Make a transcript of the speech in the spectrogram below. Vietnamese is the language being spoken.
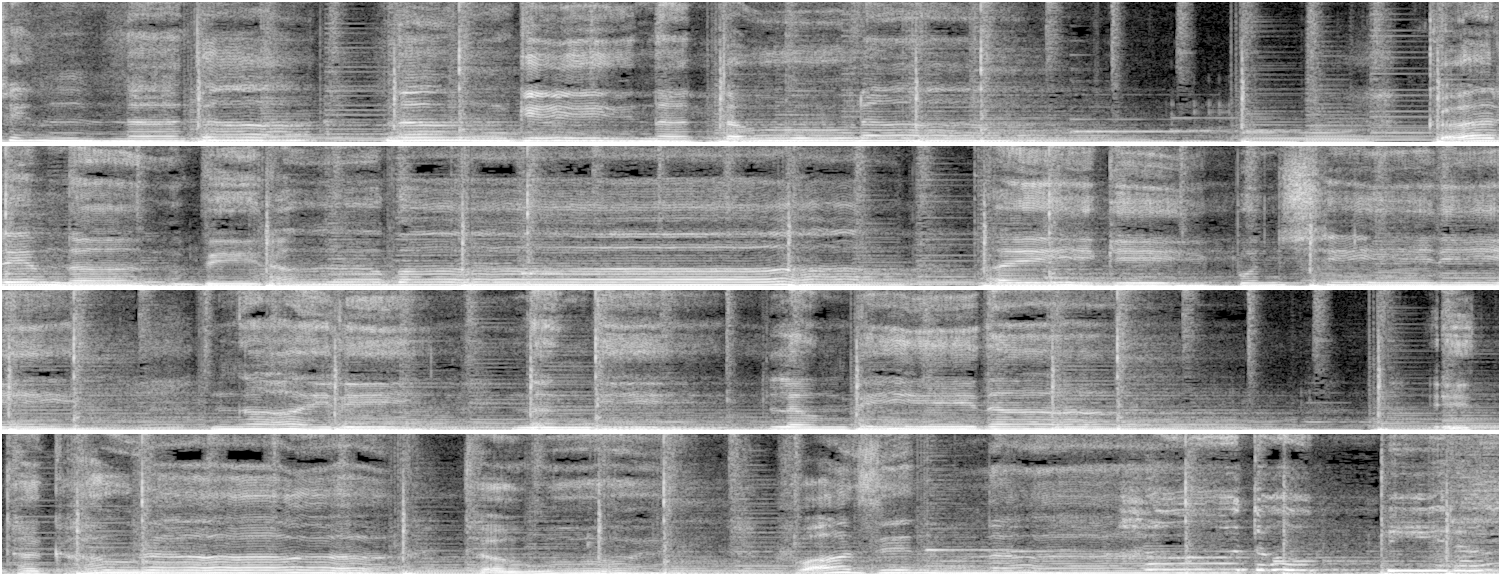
சின்னதா நங்கின தௌனா கரேம் ந பிராபா ஐகி புன்சினி ngaiரி நங்கி லம்பிதா ithak haura thamoi fazin na ha do pira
